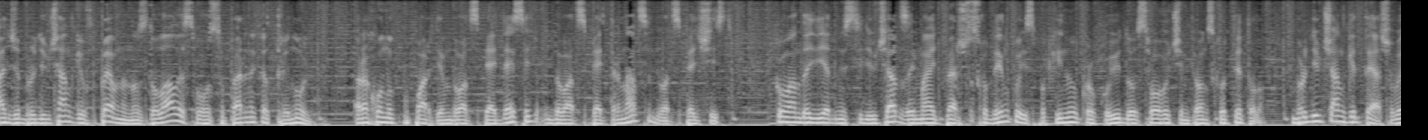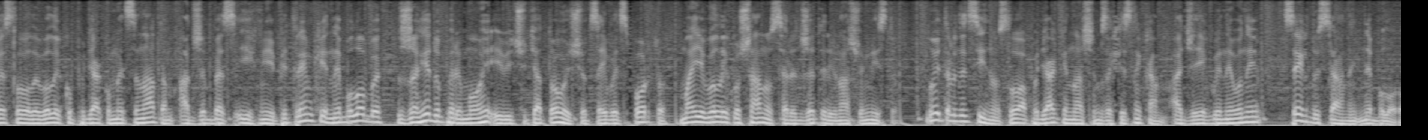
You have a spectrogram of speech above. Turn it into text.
адже бродівчанки впевнено здолали свого суперника 3-0. Рахунок по партіям 25-10, 25-13, 25-6. Команда єдності дівчат займають першу сходинку і спокійно крокують до свого чемпіонського титулу. Бродівчанки теж висловили велику подяку меценатам, адже без їхньої підтримки не було б жаги до перемоги і відчуття того, що цей вид спорту має велику шану серед жителів нашого міста. Ну і традиційно слова подяки нашим захисникам, адже якби не вони, цих досягнень не було.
